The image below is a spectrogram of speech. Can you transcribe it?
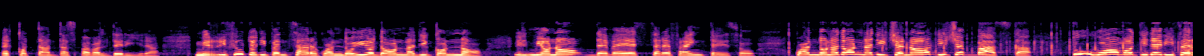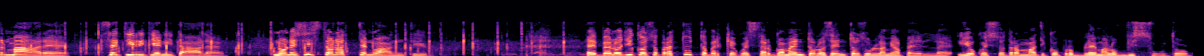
e con tanta spavalderia. Mi rifiuto di pensare quando io donna dico no, il mio no deve essere frainteso. Quando una donna dice no, dice basta. Tu uomo ti devi fermare se ti ritieni tale. Non esistono attenuanti. E ve lo dico soprattutto perché questo argomento lo sento sulla mia pelle. Io questo drammatico problema l'ho vissuto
